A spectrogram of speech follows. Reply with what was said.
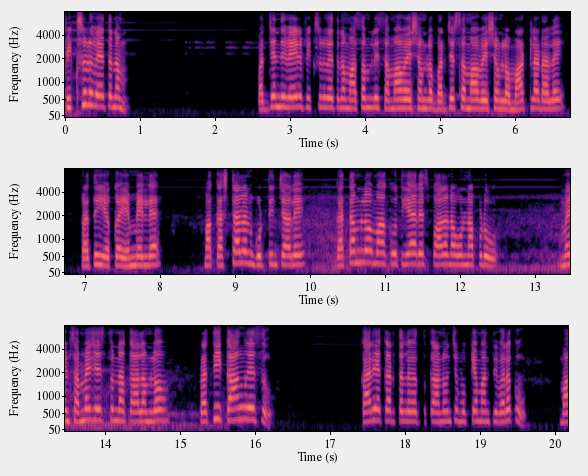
ఫిక్స్డ్ వేతనం పద్దెనిమిది వేలు ఫిక్స్డ్ వేతనం అసెంబ్లీ సమావేశంలో బడ్జెట్ సమావేశంలో మాట్లాడాలి. ప్రతి ఒక్క ఎమ్మెల్యే మా కష్టాలను గుర్తించాలి. గతంలో మాకు టీఆర్ఎస్ పాలన ఉన్నప్పుడు మేము సమ్మె చేస్తున్న కాలంలో ప్రతి కాంగ్రెస్ కార్యకర్తల నుంచి ముఖ్యమంత్రి వరకు మా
